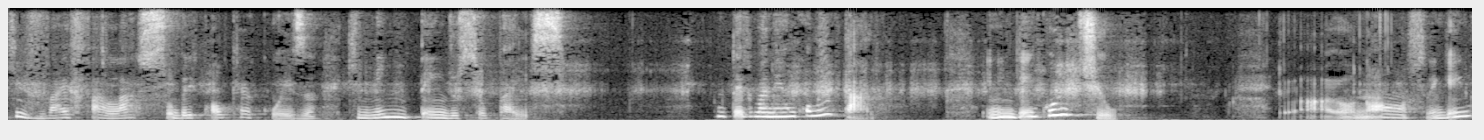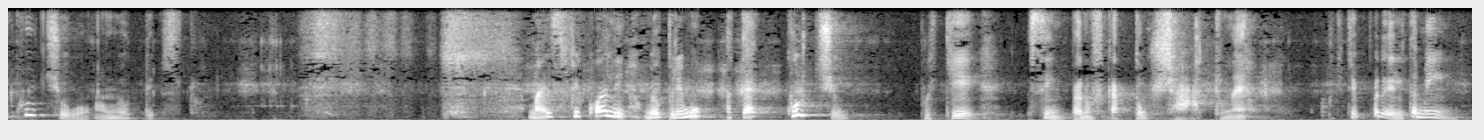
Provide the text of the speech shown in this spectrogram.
que vai falar sobre qualquer coisa que nem entende o seu país? Não teve mais nenhum comentário. E ninguém curtiu. Eu, nossa, ninguém curtiu o meu texto. Mas ficou ali. O meu primo até curtiu. Porque, sim, para não ficar tão chato, né? Porque, por ele também,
